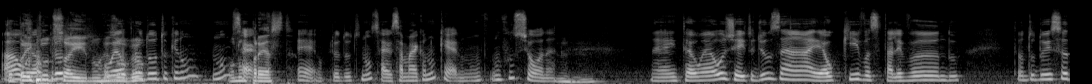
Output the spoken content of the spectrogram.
Ah, Comprei é o tudo pro- isso aí, não Ou é o resolveu? produto que não, não ou não serve. presta. É, o produto não serve. Essa marca eu não quero, não, não funciona. Uhum. né? Então é o jeito de usar, é o que você está levando. Então tudo isso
